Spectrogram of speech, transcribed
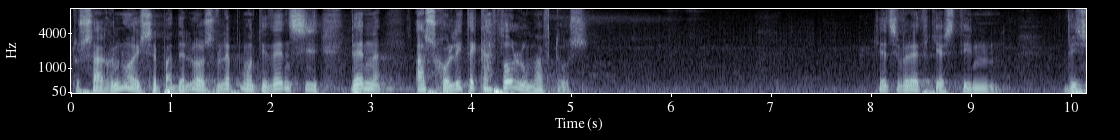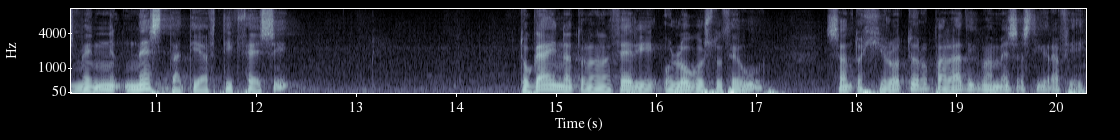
Τους αγνόησε παντελώς. Βλέπουμε ότι δεν, δεν ασχολείται καθόλου με αυτούς. Και έτσι βρέθηκε στην δυσμενέστατη αυτή θέση τον Γκάι να τον αναφέρει ο Λόγος του Θεού σαν το χειρότερο παράδειγμα μέσα στη Γραφή.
